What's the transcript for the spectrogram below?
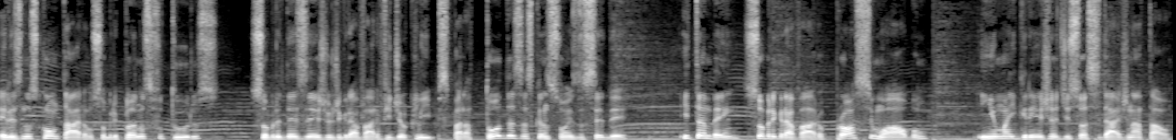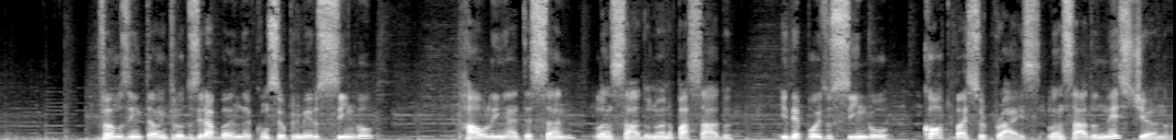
Eles nos contaram sobre planos futuros, sobre o desejo de gravar videoclipes para todas as canções do CD e também sobre gravar o próximo álbum em uma igreja de sua cidade natal. Vamos então introduzir a banda com seu primeiro single, Howling at the Sun, lançado no ano passado, e depois o single Caught by Surprise, lançado neste ano.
